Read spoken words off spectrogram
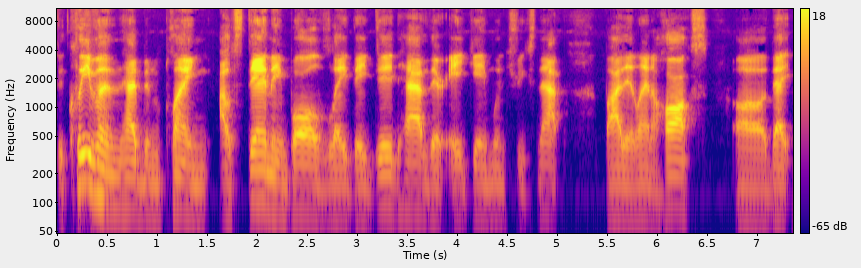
the Cleveland had been playing outstanding ball of late. They did have their eight-game win streak snapped by the Atlanta Hawks. Uh, that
